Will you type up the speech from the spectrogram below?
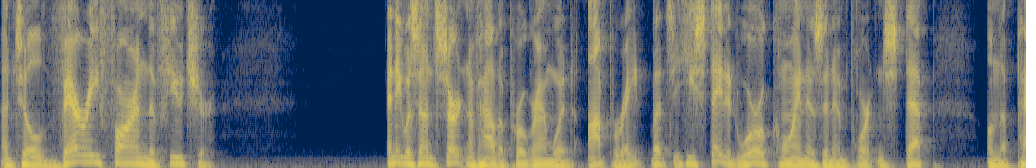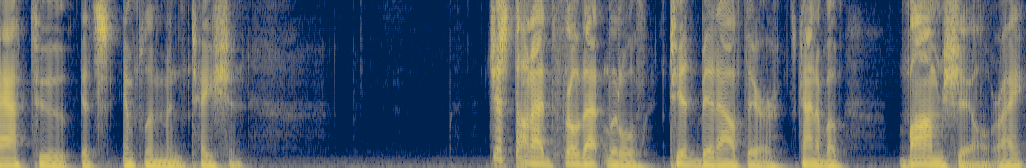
until very far in the future. And he was uncertain of how the program would operate, but he stated WorldCoin as an important step on the path to its implementation. Just thought I'd throw that little tidbit out there. It's kind of a bombshell, right?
